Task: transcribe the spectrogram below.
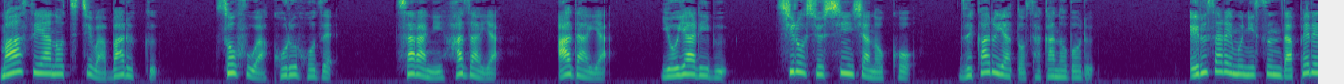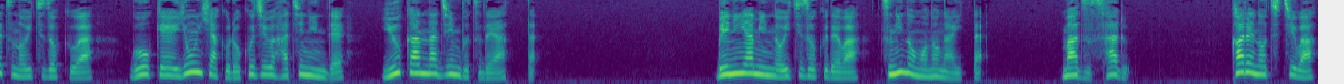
マーセヤの父はバルク、祖父はコルホゼ、さらにハザヤ、アダヤ、ヨヤリブ、白出身者の子、ゼカルヤと遡る。エルサレムに住んだペレツの一族は合計468人で勇敢な人物であった。ベニヤミンの一族では次の者がいた。まずサル。彼の父は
